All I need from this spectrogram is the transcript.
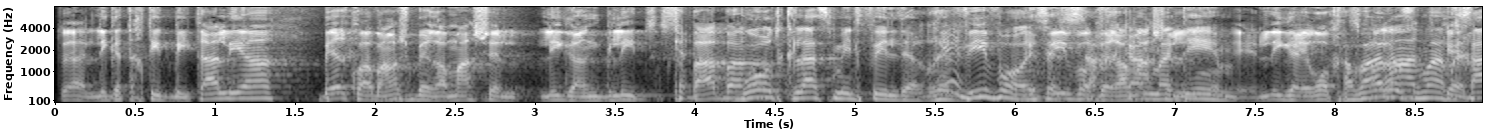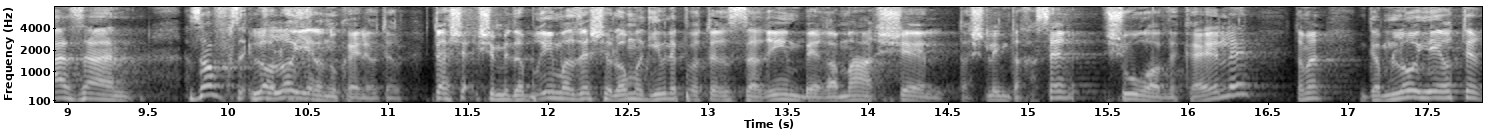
אתה יודע, ליגה תחתית באיטליה, ברקו היה ממש ברמה של ליגה אנגלית, סבבה. world class midfielder, רביבו, איזה רביבו שחקן ברמה של, מדהים. אה, ליגה אירופית, חבל הזמן, כן. חזן. עזוב, לא, לא יהיה לנו כאלה יותר. אתה יודע, כשמדברים על זה שלא מגיעים לפה יותר זרים ברמה של תשלים את החסר, שורה וכאלה, אתה אומר, גם לא יהיה יותר,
